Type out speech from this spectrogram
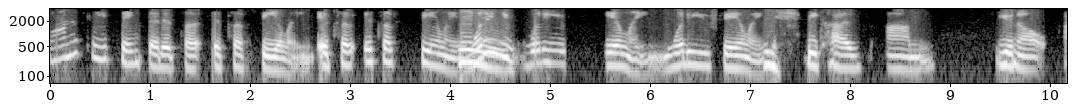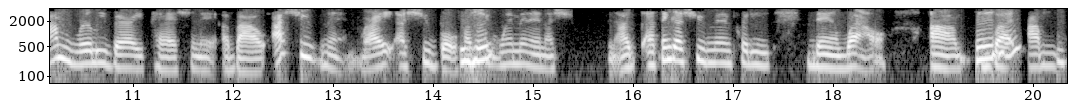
honestly think that it's a it's a feeling. It's a it's a feeling. Mm-hmm. What are you what do you feeling? What are you feeling? Mm. Because um, you know, I'm really very passionate about. I shoot men, right? I shoot both. Mm-hmm. I shoot women, and I shoot. I, I think I shoot men pretty damn well. Um, mm-hmm. But I'm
